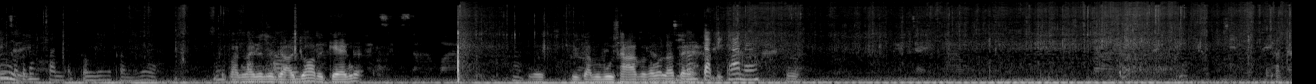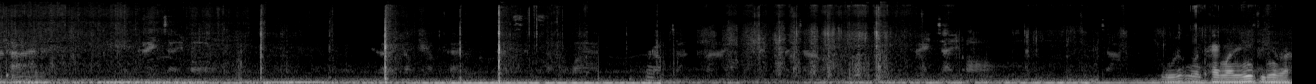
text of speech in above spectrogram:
ยเราก็ต้องฟันจากตรงนี้ไปก่อนเนี่ยฟันอะไรจะจะเอายอดไปแกงด้วยเดี๋ยวคือจะเอาไปบูชาก่อนก็แล้วแต่ต้องจับอีกท่านึง จับไม่ได้เลย แล้วมันแทงมาอย่างนี้จริงเหรอ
